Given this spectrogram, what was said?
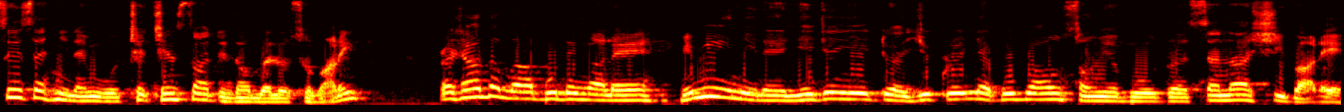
စိတ်ဆက်ညှိနှိုင်းမှုကိုချက်ချင်းစတင်တော့မယ်လို့ဆိုပါတယ်။ရုရှားသမ္မတပူတင်ကလည်းမိမိအနေနဲ့ငြိမ်းချမ်းရေးအတွက်ယူကရိန်းနဲ့ပူးပေါင်းဆောင်ရွက်ဖို့အတွက်ဆန္ဒရှိပါတယ်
